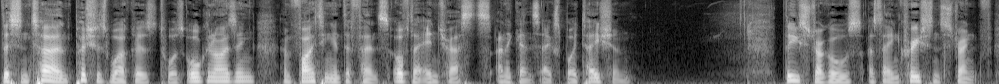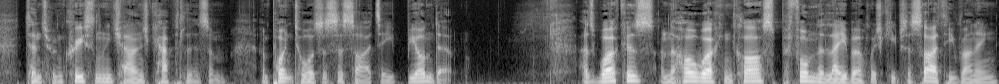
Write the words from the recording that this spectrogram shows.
This in turn pushes workers towards organising and fighting in defence of their interests and against exploitation. These struggles, as they increase in strength, tend to increasingly challenge capitalism and point towards a society beyond it. As workers and the whole working class perform the labour which keeps society running,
